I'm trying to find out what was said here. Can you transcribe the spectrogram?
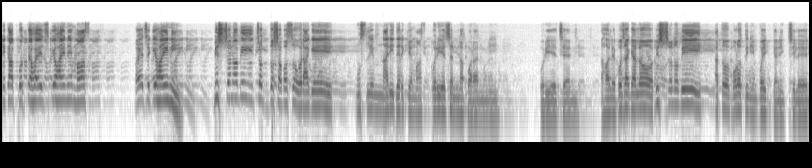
নিকাব করতে হয়েছে, কি হয়নি? মাস্ক। হয়েছে কি হয়নি? বিশ্বনবী চোদ্দশো বছর আগে মুসলিম নারীদেরকে মাস্ক পরিয়েছেন না পরাননি? পরিয়েছেন। তাহলে বোঝা গেল বিশ্বনবী এত বড় তিনি বৈজ্ঞানিক ছিলেন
